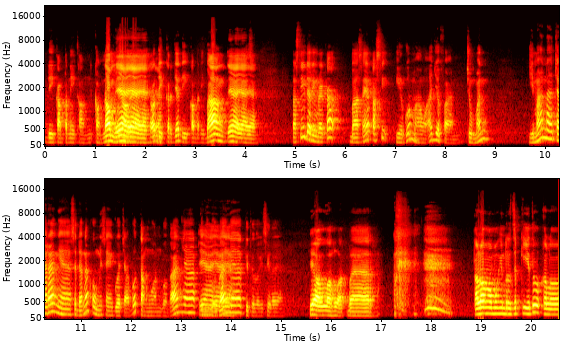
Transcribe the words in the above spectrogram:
di company kon- kondom Iya, misalnya, iya, iya, atau iya. di kerja di company bank. ya ya ya Pasti dari mereka bahasanya pasti, ya gue mau aja Van. Cuman gimana caranya? Sedangkan kalau misalnya gue cabut, tanggungan gue banyak, Iya, gue iya, banyak gitu loh istilahnya. Ya Allahu Akbar. kalau ngomongin rezeki itu kalau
